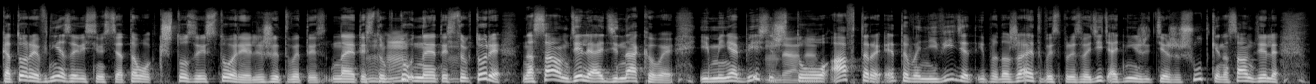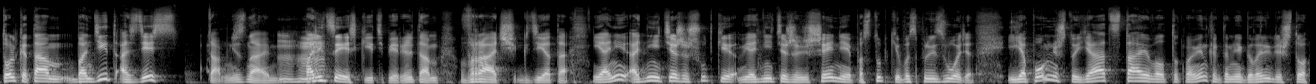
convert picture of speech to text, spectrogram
которые вне зависимости от того, что за история лежит в этой, на, этой структу, mm-hmm. на этой структуре, на самом деле одинаковые. И меня бесит, да, что да. авторы этого не видят и продолжают воспроизводить одни и те же шутки. На самом деле только там бандит, а здесь там, не знаю, угу. полицейские теперь, или там врач где-то. И они одни и те же шутки, и одни и те же решения, поступки воспроизводят. И я помню, что я отстаивал тот момент, когда мне говорили, что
